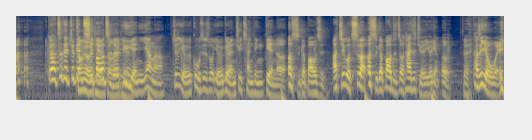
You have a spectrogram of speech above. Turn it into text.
对啊，这个就跟吃包子的预言一样啊，就是有一个故事说，有一个人去餐厅点了二十个包子啊，结果吃完二十个包子之后，他还是觉得有点饿。对，他是有为，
